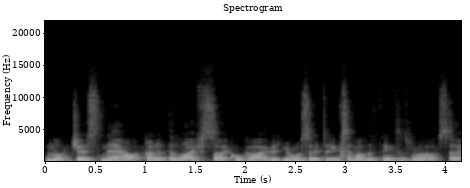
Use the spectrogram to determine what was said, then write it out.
not just now kind of the life cycle guy, but you're also doing some other things as well. So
